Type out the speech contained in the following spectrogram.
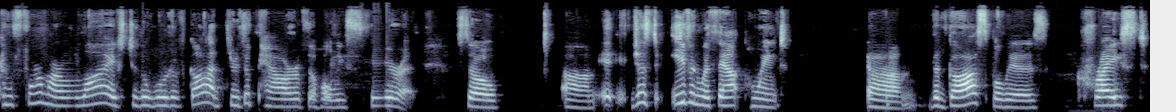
conform our lives to the Word of God through the power of the Holy Spirit. So, um, it, just even with that point, um, the gospel is Christ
